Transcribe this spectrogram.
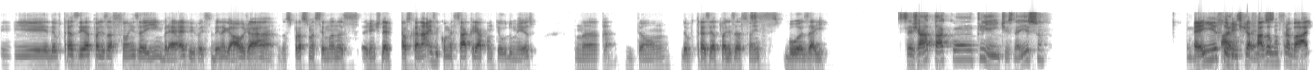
e devo trazer atualizações aí em breve, vai ser bem legal. Já nas próximas semanas a gente deve criar os canais e começar a criar conteúdo mesmo. Né? Então, devo trazer atualizações boas aí você já está com clientes, não é isso? É isso, a gente já faz alguns trabalhos,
